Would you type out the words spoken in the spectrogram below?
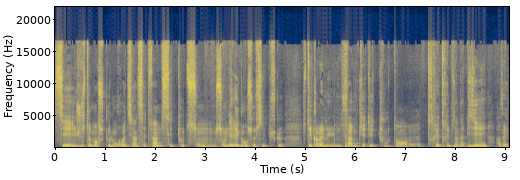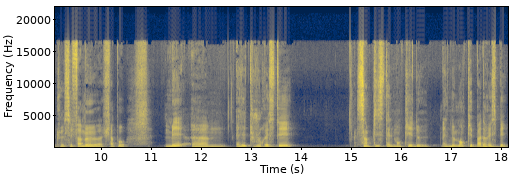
c'est justement ce que l'on retient de cette femme, c'est toute son, élégance aussi, puisque c'était quand même une femme qui était tout le temps euh, très très bien habillée, avec euh, ses fameux euh, chapeaux, mais elle est toujours restée simpliste, elle, manquait de, elle ne manquait pas de respect.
